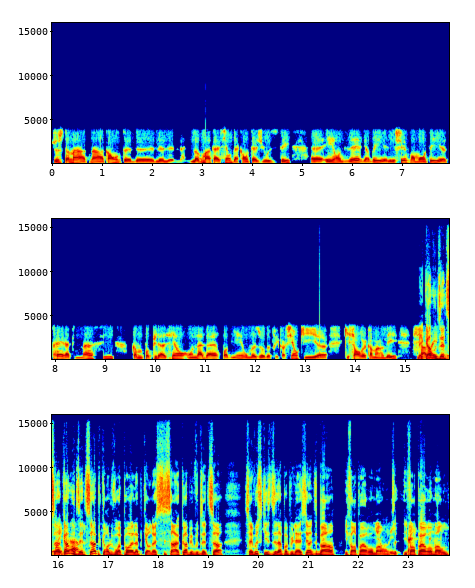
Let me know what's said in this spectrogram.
justement en tenant en compte de l'augmentation de la contagiosité. Euh, et on disait, regardez, les chiffres vont monter euh, très rapidement si comme population, on n'adhère pas bien aux mesures de précaution qui, euh, qui sont recommandées. Mais Ça quand vous dites ça, quand vous dites ça, puis qu'on le voit pas, là, puis qu'on a 600 cas, puis vous dites ça, savez-vous ce qui se dit dans la population? Il dit, bon, ils font peur au monde. Ils font peur au monde.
